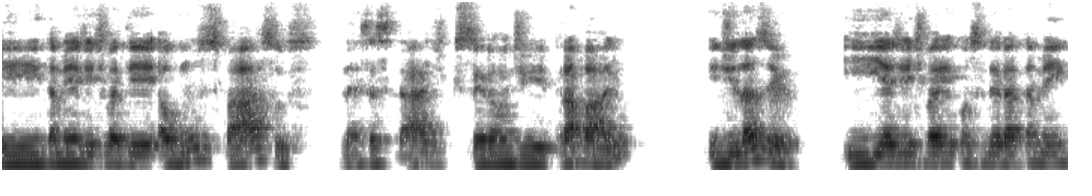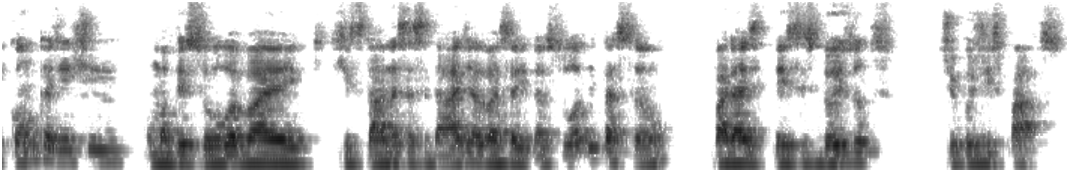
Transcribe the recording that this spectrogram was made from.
E também a gente vai ter alguns espaços nessa cidade que serão de trabalho e de lazer. E a gente vai considerar também como que a gente, uma pessoa vai que está nessa cidade, ela vai sair da sua habitação para esses dois outros tipos de espaço.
